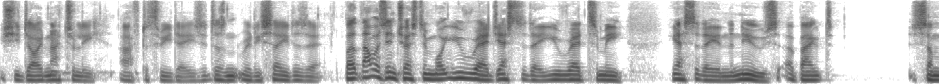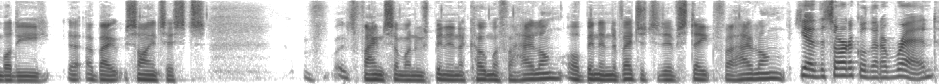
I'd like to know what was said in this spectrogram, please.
she died naturally after three days. It doesn't really say, does it? But that was interesting what you read yesterday. You read to me yesterday in the news about somebody, uh, about scientists found someone who's been in a coma for how long, or been in a vegetative state for how long? Yeah, this article that I read,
